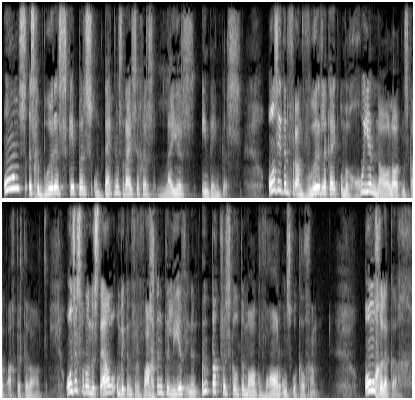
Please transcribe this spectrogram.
Ons is gebore skeppers, ontdekkingsreisigers, leiers en denkers. Ons het 'n verantwoordelikheid om 'n goeie nalatenskap agter te laat. Ons is veronderstel om met 'n verwagting te leef en 'n impakverskil te maak waar ons ook al gaan. Ongelukkig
